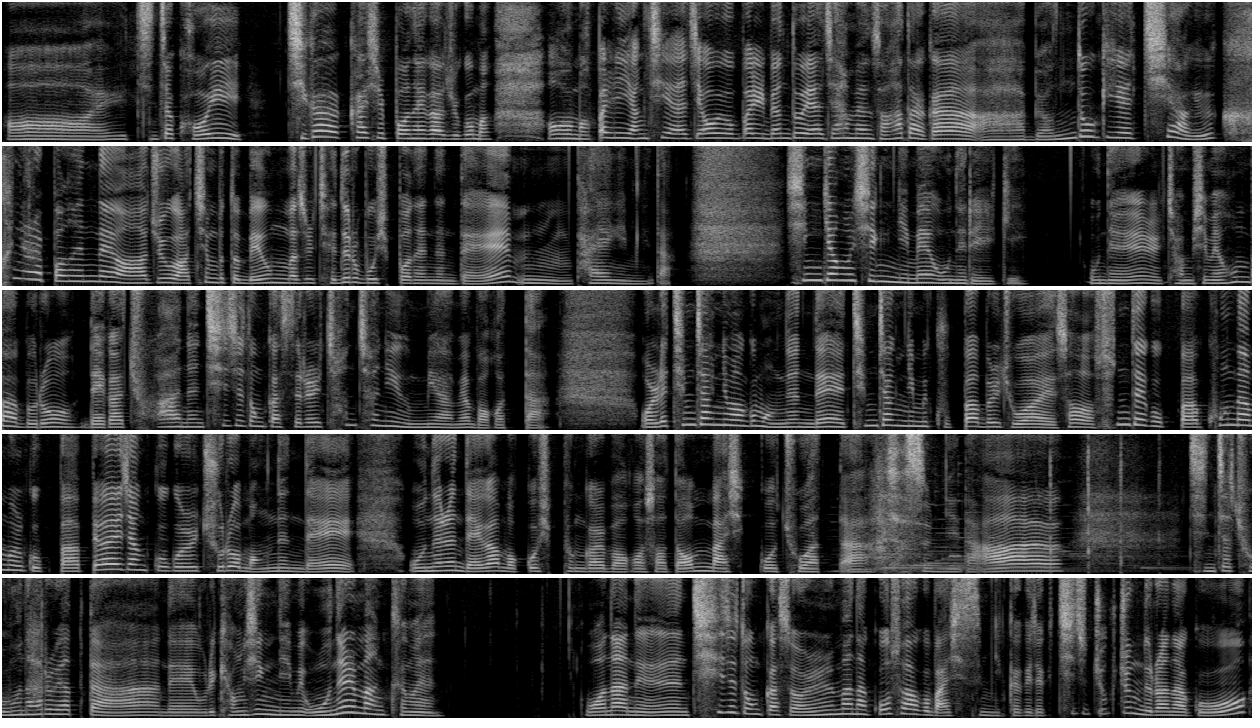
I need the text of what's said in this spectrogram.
아, 진짜 거의 지각하실 뻔 해가지고 막, 어, 막 빨리 양치해야지, 어, 빨리 면도해야지 하면서 하다가, 아, 면도기에 치약, 이거 큰일 날 뻔 했네요. 아주 아침부터 매운맛을 제대로 보실 뻔 했는데, 음, 다행입니다. 신경식님의 오늘 일기. 오늘 점심에 혼밥으로 내가 좋아하는 치즈 돈가스를 천천히 음미하며 먹었다. 원래 팀장님하고 먹는데 팀장님이 국밥을 좋아해서 순대국밥, 콩나물국밥, 뼈해장국을 주로 먹는데 오늘은 내가 먹고 싶은 걸 먹어서 너무 맛있고 좋았다 하셨습니다. 아 진짜 좋은 하루였다. 네, 우리 경식님이 오늘만큼은 원하는 치즈 돈가스 얼마나 고소하고 맛있습니까? 그죠? 치즈 쭉쭉 늘어나고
